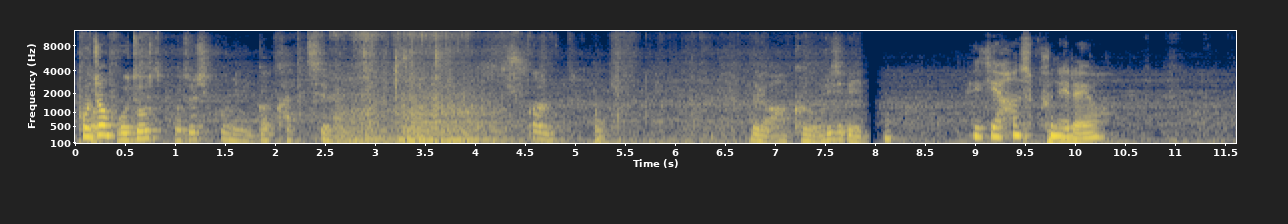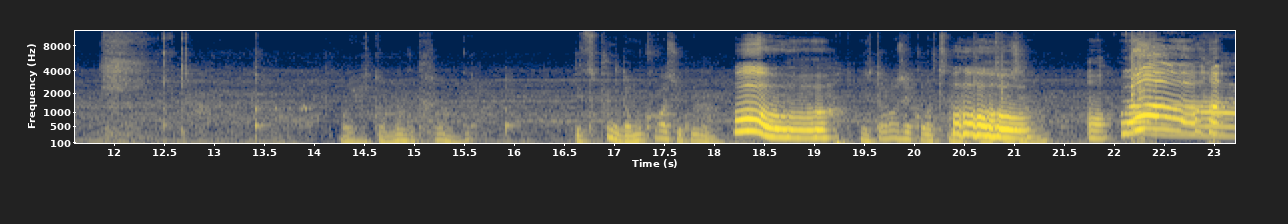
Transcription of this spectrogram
보조? 보조 보조 식품이니까 같이 먹는 거. 숟가락. 네, 아그 우리 집에 있- 이게 한 스푼이래요. 어, 이거 넣는 거 무서운데? 스푼이 너무 커가지고 오, 이제 떨어질 것 같은 오. 느낌이 들지 어. 와!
